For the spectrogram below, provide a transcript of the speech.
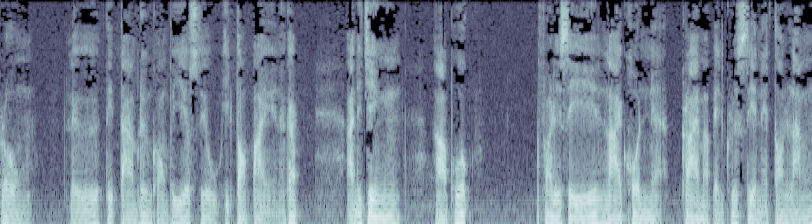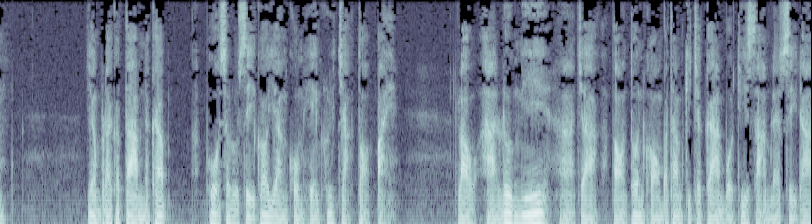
พระองค์หรือติดตามเรื่องของพระเยซูอีกต่อไปนะครับ อันนี้จริงพวกฟาริสีหลายคนเนี่ยกลายมาเป็นคริสเตียนในตอนหลัง อย่างไรก็ตามนะครับ พวกสรุสีก็ยังข่มเหงคริสจักรต่อไป เราอ่านเรื่องนี้จากตอนต้นของประธรรมกิจการบทที่สามและสี่ได้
